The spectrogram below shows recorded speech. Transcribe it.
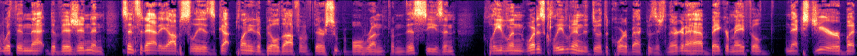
within that division. And Cincinnati obviously has got plenty to build off of their Super Bowl run from this season. Cleveland, what is Cleveland going to do at the quarterback position? They're going to have Baker Mayfield next year, but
